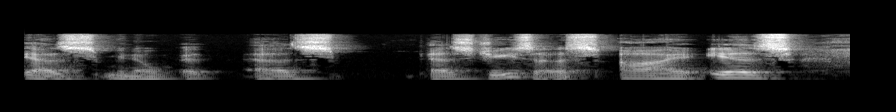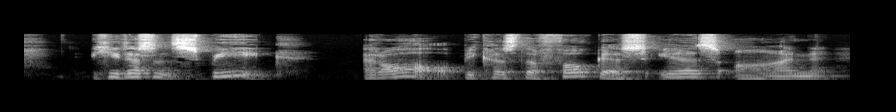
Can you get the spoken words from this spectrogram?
as you know as as Jesus uh, is he doesn't speak at all because the focus is on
